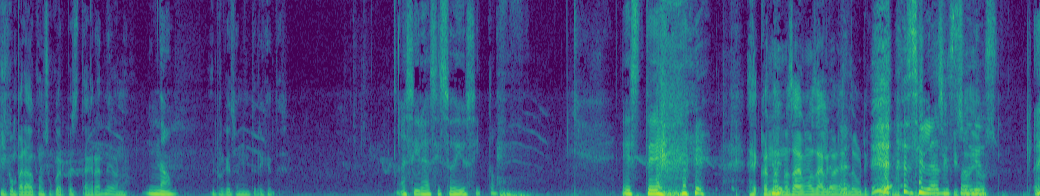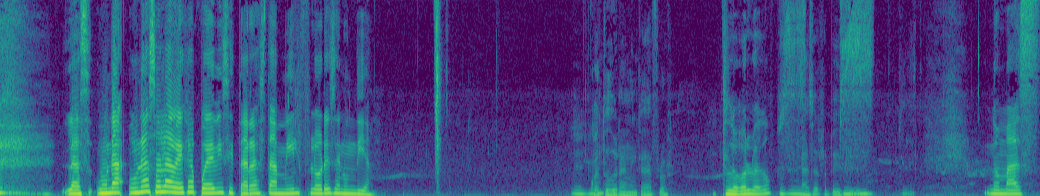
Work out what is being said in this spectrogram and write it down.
¿Y comparado con su cuerpo está grande o no? No, ¿Y por qué son inteligentes? así las hizo Diosito. Este, Cuando no sabemos algo es lo único que hacemos. Así las quiso hizo Dios. las, una, una sola abeja puede visitar hasta mil flores en un día. ¿Cuánto duran en cada flor? Pues luego, luego, pues Hace rapidísimo. nomás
